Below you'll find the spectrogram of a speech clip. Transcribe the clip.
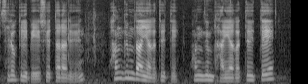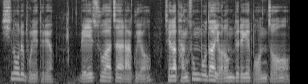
세력들이 매수했다라는 황금 다이아가 뜰 때 황금 다이아가 뜰 때 신호를 보내드려요. 매수하자라고요. 제가 방송보다 여러분들에게 먼저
